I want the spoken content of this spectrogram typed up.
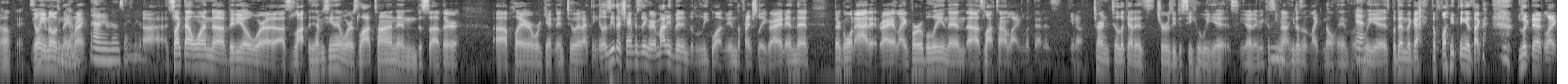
okay, you so don't even know his name, deal. right? I don't even know his name. Yeah. Uh, it's like that one uh, video where uh, Zlat- have you seen it? Where Zlatan and this other uh, player were getting into it. I think it was either Champions League or it might have been in the League One in the French league, right? And then they're going at it, right? Like verbally, and then uh, Zlatan like looked at his, you know, turned to look at his jersey to see who he is. You know what I mean? Because you Mhm. know he doesn't like know him who, Yeah. who he is. But then the guy, the funny thing is, like looked at like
